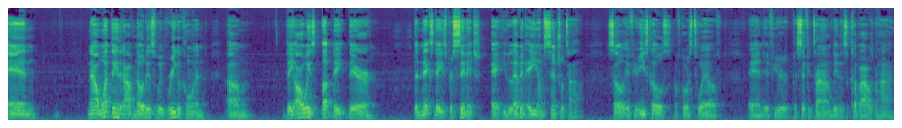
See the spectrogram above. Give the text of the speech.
And now one thing that I've noticed with Regal Coin, um, they always update their the next day's percentage at 11 a.m. Central Time. So if you're East Coast, of course, 12, and if you're Pacific Time, then it's a couple hours behind,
